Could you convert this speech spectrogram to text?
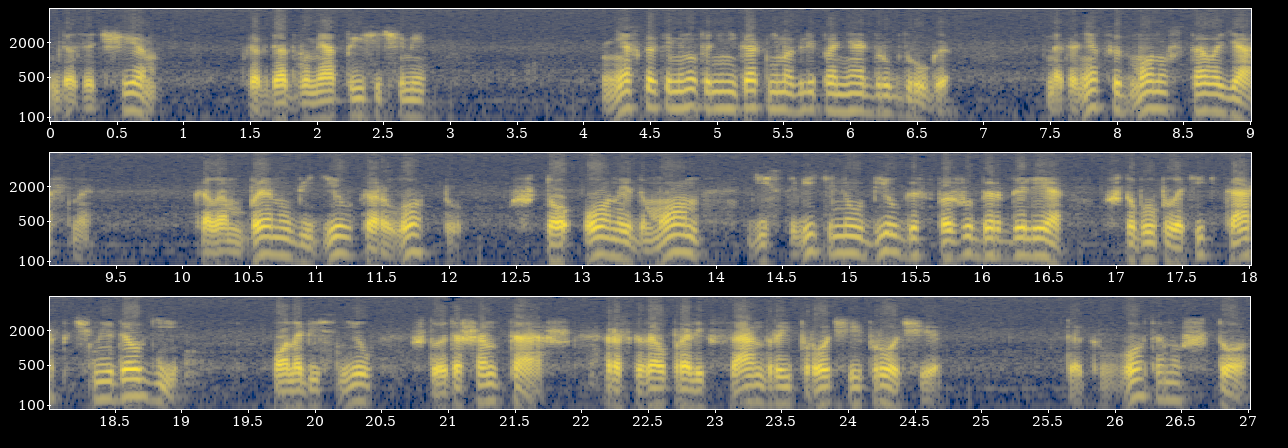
Да зачем? Когда двумя тысячами... Несколько минут они никак не могли понять друг друга. Наконец Эдмону стало ясно. Коломбен убедил Карлотту, что он, Эдмон, действительно убил госпожу Берделе, чтобы уплатить карточные долги. Он объяснил, что это шантаж, рассказал про Александра и прочее, и прочее. Так вот оно что.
